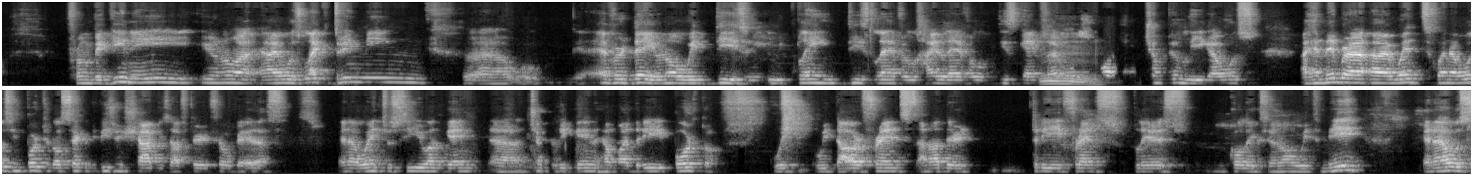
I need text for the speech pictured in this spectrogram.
From beginning, you know, I, I was like dreaming uh, every day, you know, with this, with playing this level, high level, these games. I was Mm. watching Champions League. I was I remember I, went when I was in Portugal, second division, Chaves after Felgueiras, and I went to see one game, uh, Champions League game, in Real Madrid, Porto, with with our friends, another three friends, players, colleagues, you know, with me, and I was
